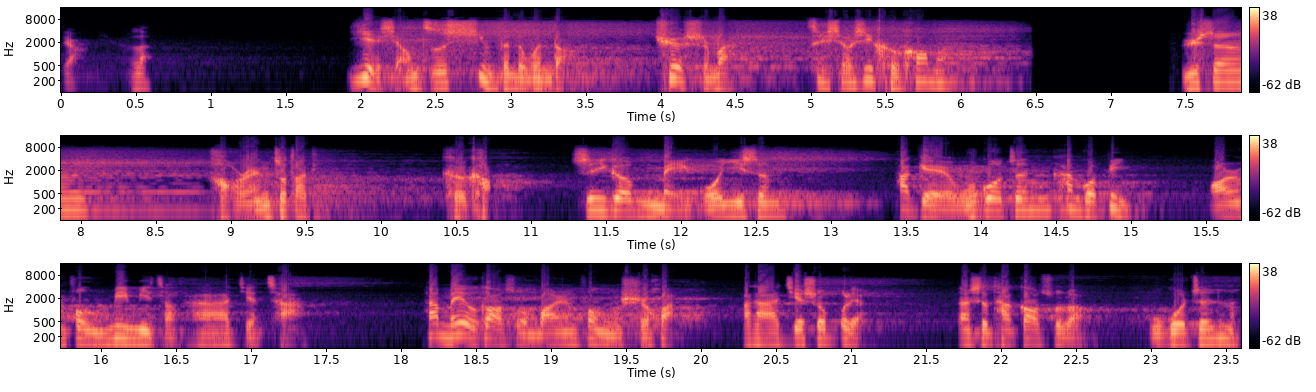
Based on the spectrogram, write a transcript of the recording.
两年了。叶祥之兴奋地问道：“确实吗？”这消息可靠吗？余生好人做到底，可靠，是一个美国医生，他给吴国桢看过病，毛人凤秘密找他检查，他没有告诉毛人凤实话，怕他接受不了，但是他告诉了吴国桢了。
